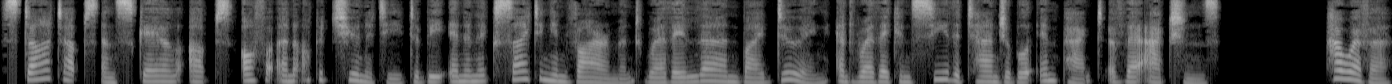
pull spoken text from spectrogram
Startups and scale ups offer an opportunity to be in an exciting environment where they learn by doing and where they can see the tangible impact of their actions. However,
